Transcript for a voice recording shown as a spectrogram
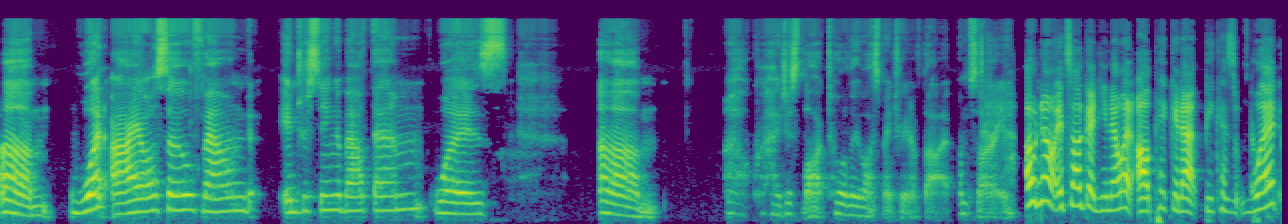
Um, what I also found interesting about them was um oh I just lost, totally lost my train of thought. I'm sorry. Oh no, it's all good. You know what? I'll pick it up because what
